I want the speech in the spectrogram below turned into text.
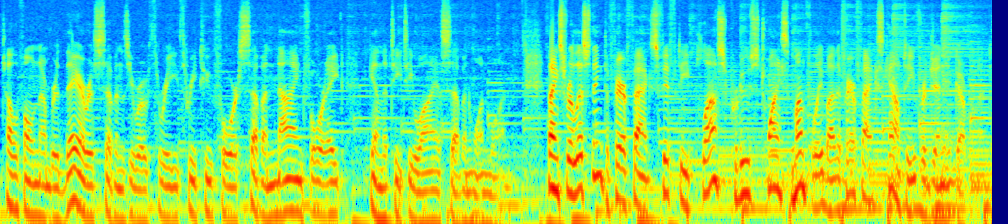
Telephone number there is 703-324-7948. Again, the TTY is 711. Thanks for listening to Fairfax 50 Plus, produced twice monthly by the Fairfax County, Virginia government.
